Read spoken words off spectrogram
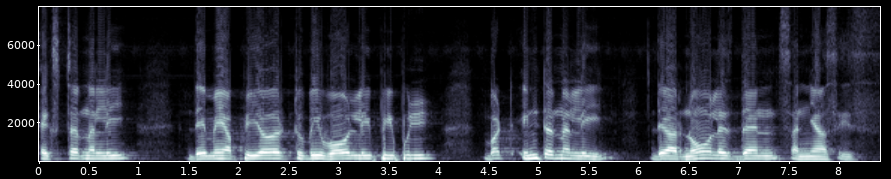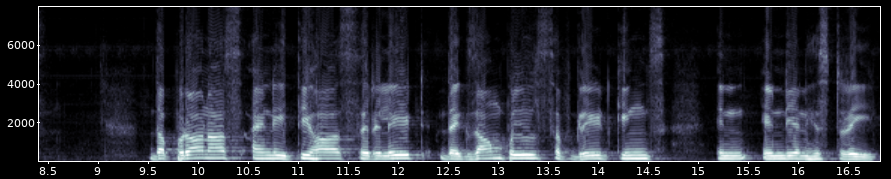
Externally, they may appear to be worldly people, but internally, they are no less than sannyasis. The Puranas and Itihas relate the examples of great kings in Indian history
